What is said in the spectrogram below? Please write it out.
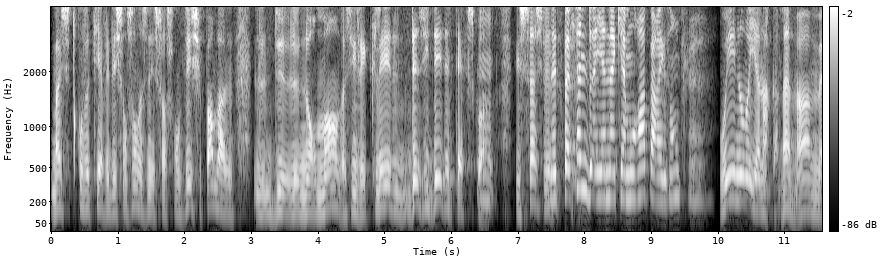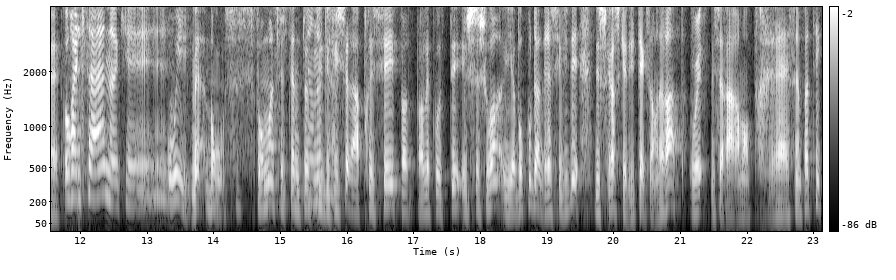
moi, je trouve qu'il y avait des chansons dans les années 70, je sais pas mal, le, normand, vas-y, les clés, des idées des textes, quoi. Mm. Et ça, je Vous n'êtes pas fan de Ayana Kamura, par exemple? Oui, non, mais il y en a quand même, hein, mais... Aurel San, qui est... Oui, mais bon, pour moi, c'est un peu un plus auteur. difficile à apprécier par, par le côté. et C'est souvent, il y a beaucoup d'agressivité, ne serait-ce qu'il y a du texte dans le rap, Oui. mais c'est rarement très sympathique.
